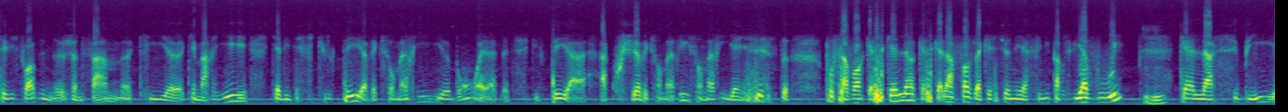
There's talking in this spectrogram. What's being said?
c'est l'histoire d'une jeune femme qui, euh, qui est mariée, qui a des difficultés avec son mari. bon, elle a de la difficulté à, à, coucher avec son mari. Son mari insiste pour savoir qu'est-ce qu'elle a, qu'est-ce qu'elle a. À force de la questionner, elle finit par lui avouer mm-hmm. qu'elle a subi,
